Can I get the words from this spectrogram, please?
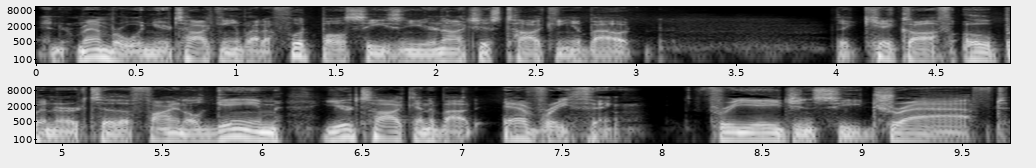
And remember, when you're talking about a football season, you're not just talking about the kickoff opener to the final game, you're talking about everything free agency, draft,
